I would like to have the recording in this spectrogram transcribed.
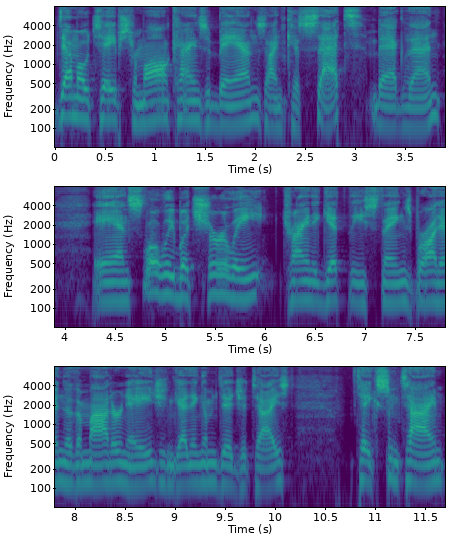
demo tapes from all kinds of bands on cassette back then. And slowly but surely, trying to get these things brought into the modern age and getting them digitized takes some time.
